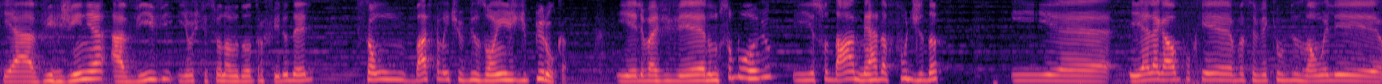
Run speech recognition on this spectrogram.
Que é a Virginia, a Vivi e eu esqueci o nome do outro filho dele. Que são basicamente visões de peruca. E ele vai viver num subúrbio. E isso dá uma merda fodida e é, e é legal porque você vê que o Visão, ele.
